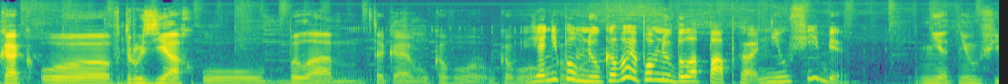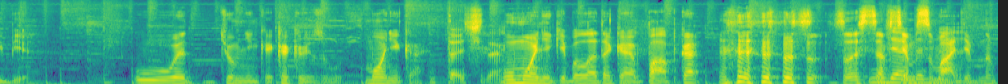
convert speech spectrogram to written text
Как о, в друзьях у была такая у кого у кого Я у не кого? помню, у кого, я помню, была папка. Не у Фиби? нет не у Фиби у темненькой как ее зовут Моника Точно. у Моники была такая папка со всем свадебным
